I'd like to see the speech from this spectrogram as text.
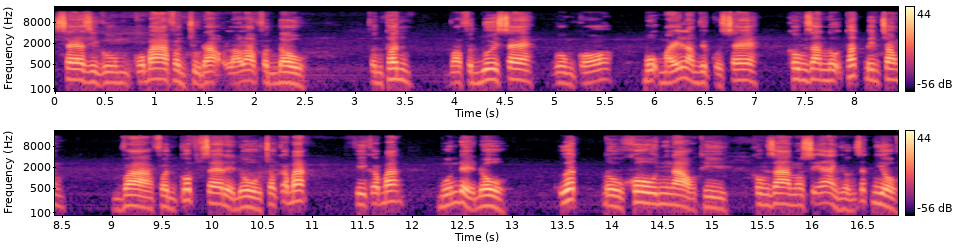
Xe thì gồm có 3 phần chủ đạo, đó là phần đầu, phần thân và phần đuôi xe, gồm có bộ máy làm việc của xe, không gian nội thất bên trong và phần cốp xe để đồ cho các bác. Khi các bác muốn để đồ ướt, đồ khô như nào thì không gian nó sẽ ảnh hưởng rất nhiều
